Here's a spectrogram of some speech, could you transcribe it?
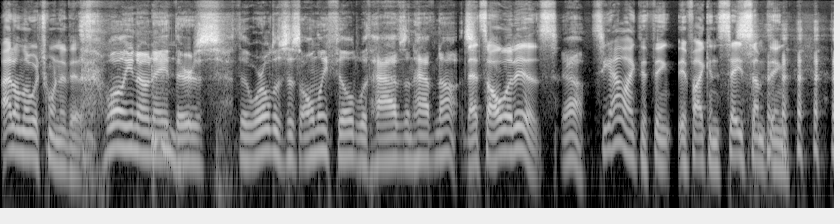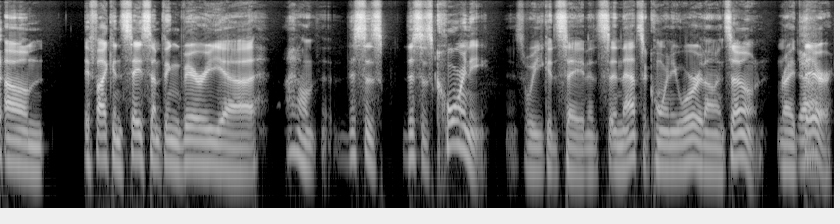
I don't know which one it is. Well, you know, Nate, there's the world is just only filled with haves and have-nots. That's all it is. Yeah. See, I like to think if I can say something, um, if I can say something very, uh, I don't. This is this is corny. That's what you could say, and it's and that's a corny word on its own, right Yeah. there.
